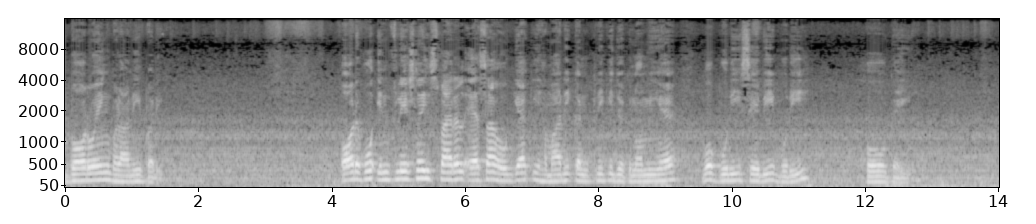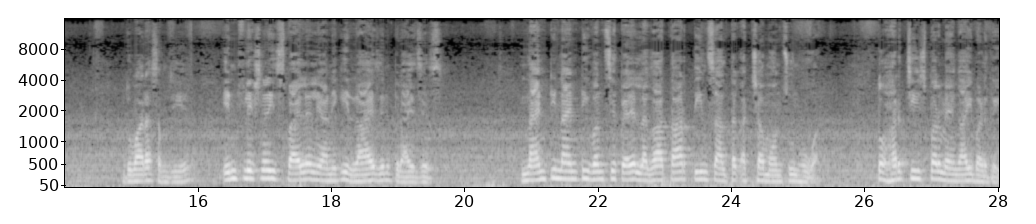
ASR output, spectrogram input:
बोरोइंग बढ़ानी पड़ी। और वो इन्फ्लेशनरी स्पायरल ऐसा हो गया कि हमारी कंट्री की जो इकोनॉमी है, वो बुरी से भी बुरी हो गई। दोबारा समझिए। इन्फ्लेशनरी स्पायरल यानी कि राइज इन प्राइजेस 1991 से पहले लगातार तीन साल तक अच्छा मानसून हुआ। तो हर चीज़ पर महँगाई बढ़ गई।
